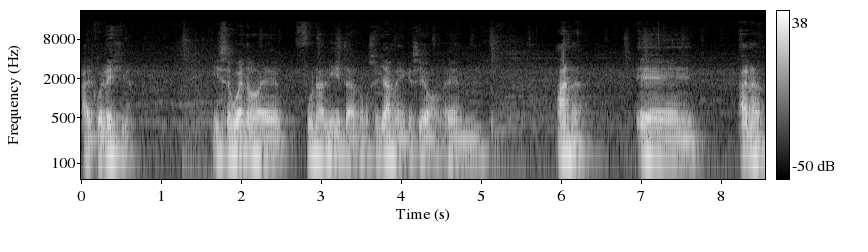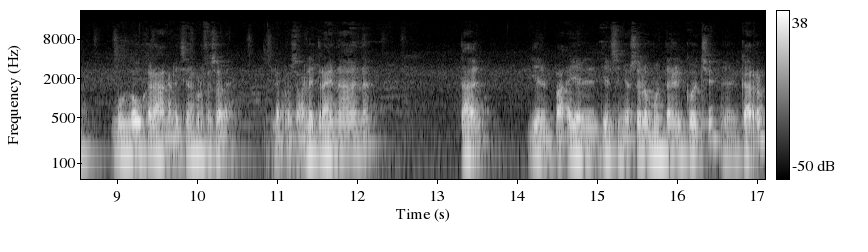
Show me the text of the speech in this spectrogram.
al colegio. Y dice, bueno, eh, Funalita, como se llame, qué sé yo, em, Ana. eh, Ana, vengo a buscar a Ana, le dice la profesora. Y la profesora le traen a Ana, tal, y el, y el, y el señor se lo monta en el coche, en el carro,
